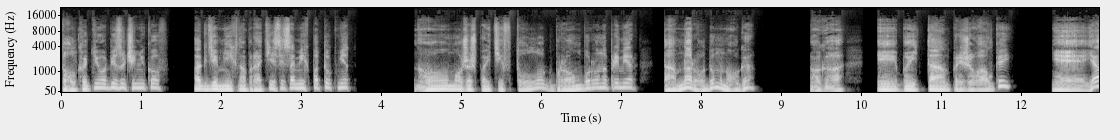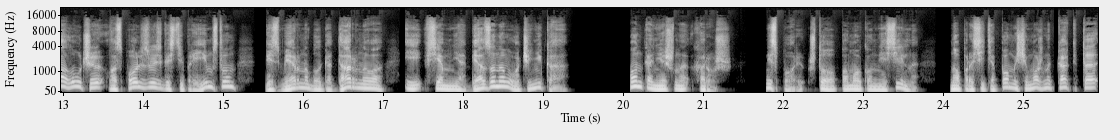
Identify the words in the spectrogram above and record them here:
«Толк от него без учеников. А где мне их набрать, если самих поток нет?» «Ну, можешь пойти в Тулу, к Бромбуру, например. Там народу много». «Ага. И быть там приживалкой? Не, я лучше воспользуюсь гостеприимством безмерно благодарного и всем не обязанного ученика. Он, конечно, хорош. Не спорю, что помог он мне сильно, но просить о помощи можно как-то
